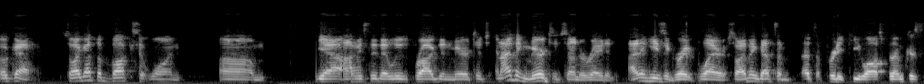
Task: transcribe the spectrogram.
Okay, so I got the Bucks at one. Um, yeah, obviously they lose Brogdon, Mirotic, and I think Mirotic's underrated. I think he's a great player, so I think that's a that's a pretty key loss for them because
